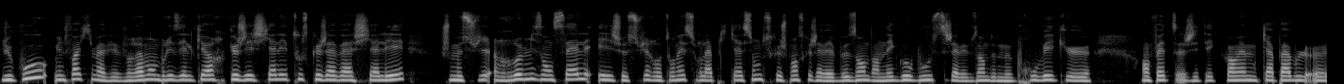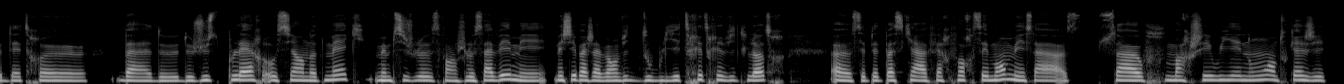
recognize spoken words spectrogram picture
Du coup, une fois qu'il m'avait vraiment brisé le cœur, que j'ai chialé tout ce que j'avais à chialer, je me suis remise en selle et je suis retournée sur l'application parce que je pense que j'avais besoin d'un ego boost, j'avais besoin de me prouver que en fait, j'étais quand même capable d'être bah, de, de, juste plaire aussi à un autre mec, même si je le, je le savais, mais, mais je sais pas, j'avais envie d'oublier très très vite l'autre. Euh, c'est peut-être pas ce qu'il y a à faire forcément, mais ça, ça a marché oui et non. En tout cas, j'ai,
